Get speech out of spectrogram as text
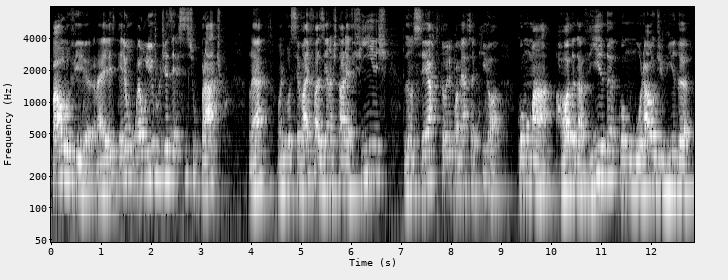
Paulo Vieira, né? Ele, ele é, um, é um livro de exercício prático, né? Onde você vai fazendo as tarefinhas, dando certo. Então, ele começa aqui, ó, como uma roda da vida, como um mural de vida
